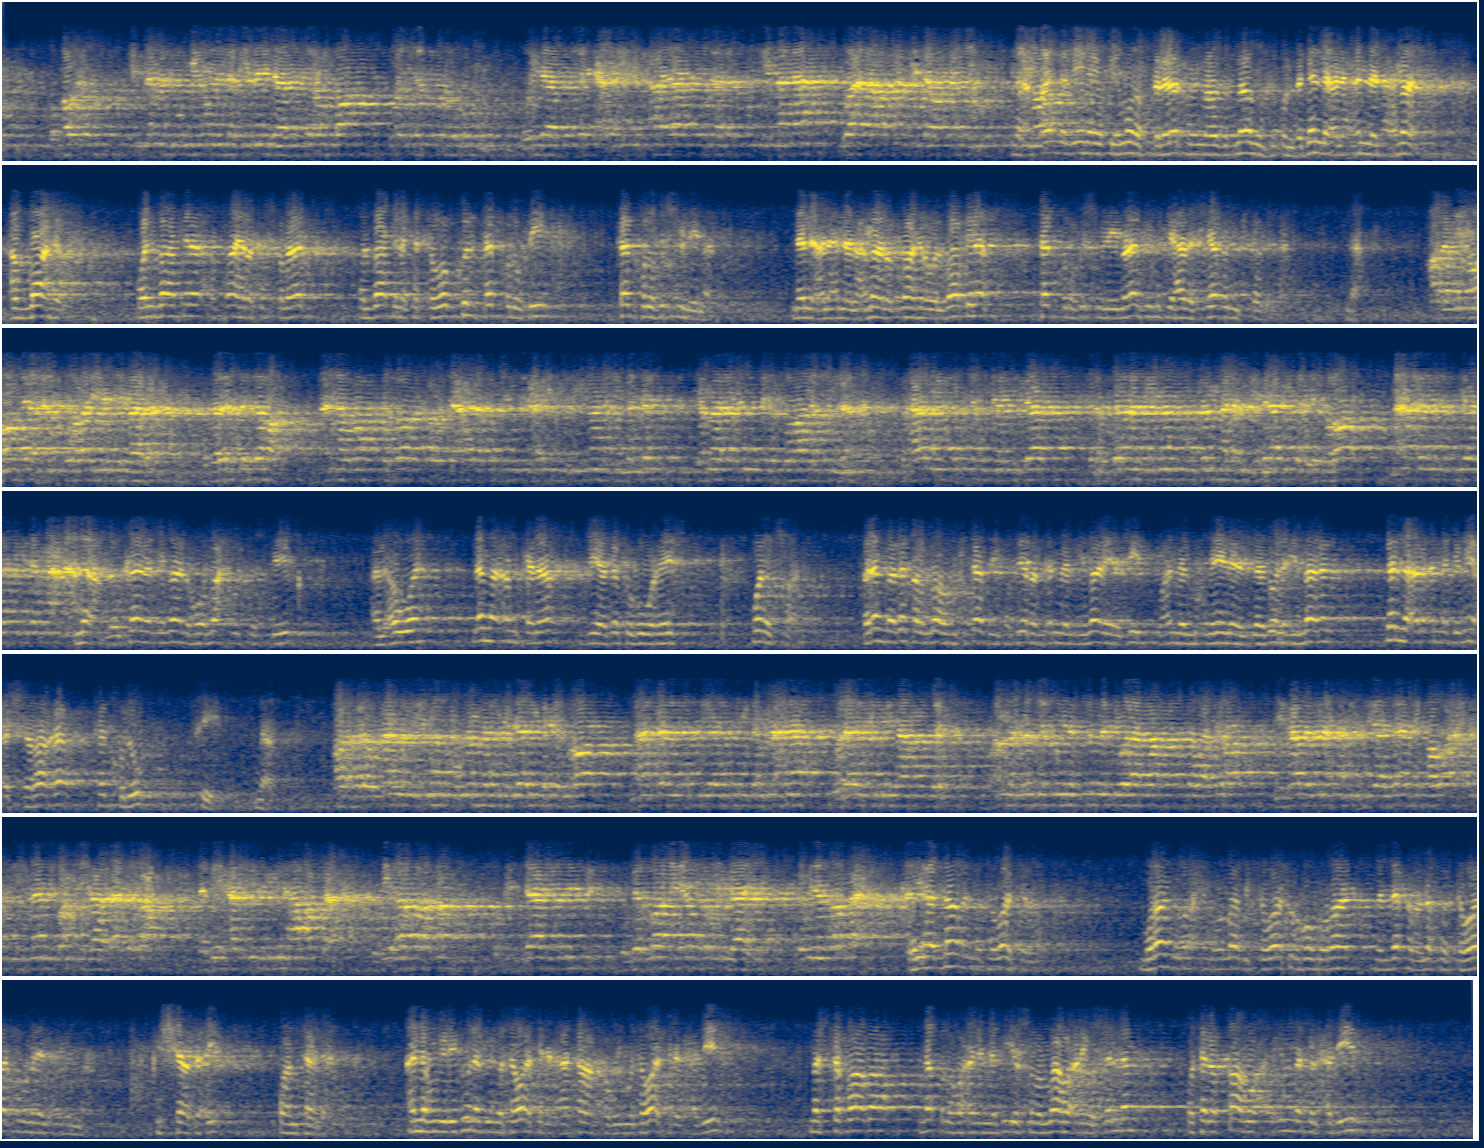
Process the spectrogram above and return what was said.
وقوله إنما المؤمنون الذين إذا ذكر الله وجدت قلوبهم وإذا تليت عليهم الآيات زادتهم إيمانا وعلى ربهم يتوكلون نعم الذين يقيمون الصلاة مما رزقناهم ينفقون فدل على أن الأعمال الظاهرة والباطنة الظاهرة في الصلاة والباطنة كالتوكل تدخل في تدخل في اسم الإيمان. دل على أن الأعمال الظاهرة والباطنة تدخل في اسم الإيمان في مثل هذا السياق من كتاب الله نعم. قال في مواضع من القرآن استفادة فلست ترى أن الله تبارك وتعالى قد ينزل عليه الإيمان جملة كما لا ينزل القرآن كله فهذه الحجة من الكتاب نعم لو كان الإيمان هو محو التصديق الأول لما أمكن زيادته وإيش؟ ونقصانه. فلما ذكر الله في كتابه كثيرا أن الإيمان يزيد وأن المؤمنين يزدادون إيمانا دل على أن جميع الشرائع تدخل فيه. نعم. قال فلو كان الإيمان مكملا بذلك الإقرار ما كان الزيادة إلى المعنى ولا يجريها مدة وأما الحجة من السنة والآثار المتواترة. في هذا من زيادات قواعد الإيمان بعضها بعد بعض ففي حديث منها أربع وفي آخر خمس وفي الثالث ست وفي الرابع أكثر من ذلك فمن الأربع والآثار المتواترة مراده رحمه الله بالتواتر هو مراد من ذكر لفظ التواتر من الأئمة كالشافعي وأمثاله. أنهم يريدون بمتواتر الآثار أو بمتواتر الحديث ما استفاض نقله عن النبي صلى الله عليه وسلم وتلقاه أئمة الحديث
